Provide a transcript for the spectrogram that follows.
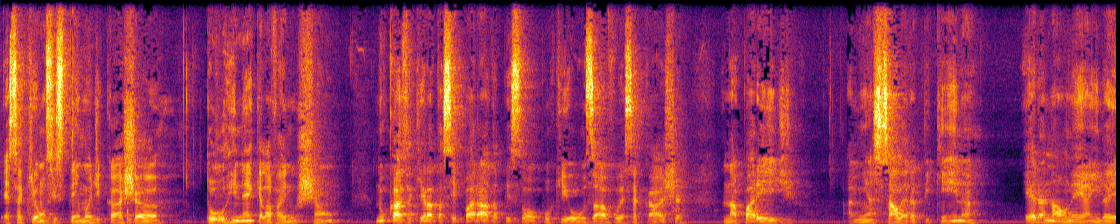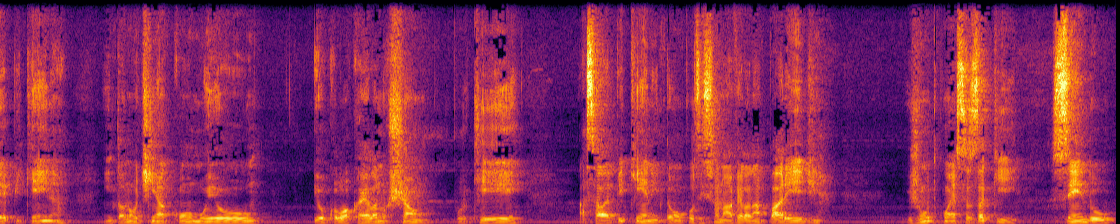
Essa aqui é um sistema de caixa torre, né? Que ela vai no chão. No caso aqui ela tá separada, pessoal, porque eu usava essa caixa na parede. A minha sala era pequena. Era não, né? Ainda é pequena então não tinha como eu, eu colocar ela no chão, porque a sala é pequena, então eu posicionava ela na parede junto com essas aqui, sendo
